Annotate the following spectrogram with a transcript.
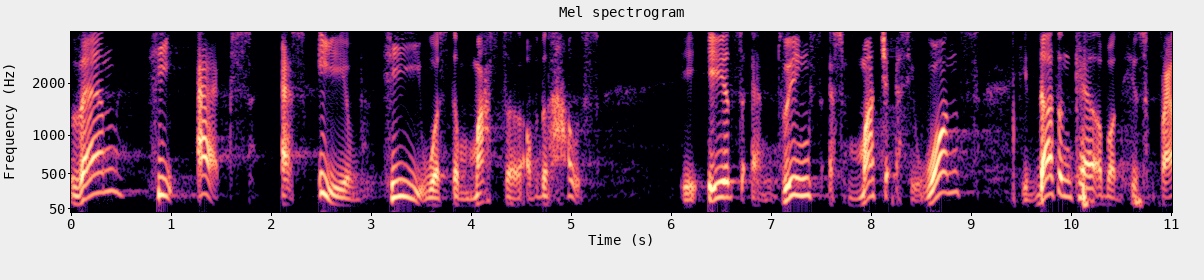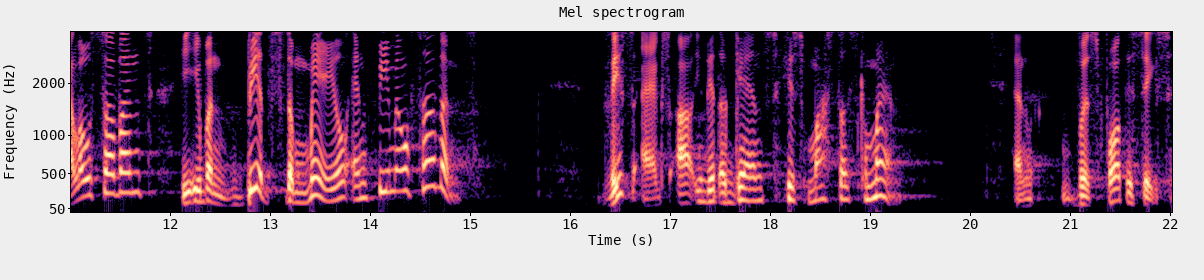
Then he acts as if he was the master of the house. He eats and drinks as much as he wants he doesn't care about his fellow servants. He even beats the male and female servants. These acts are indeed against his master's command. And verse 46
